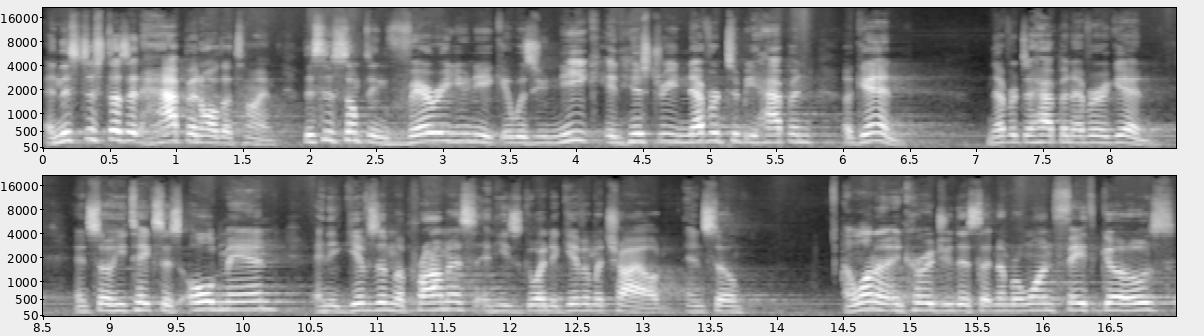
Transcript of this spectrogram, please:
And this just doesn't happen all the time. This is something very unique. It was unique in history, never to be happened again, never to happen ever again. And so he takes this old man and he gives him a promise, and he's going to give him a child. And so I want to encourage you this that number one, faith goes,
